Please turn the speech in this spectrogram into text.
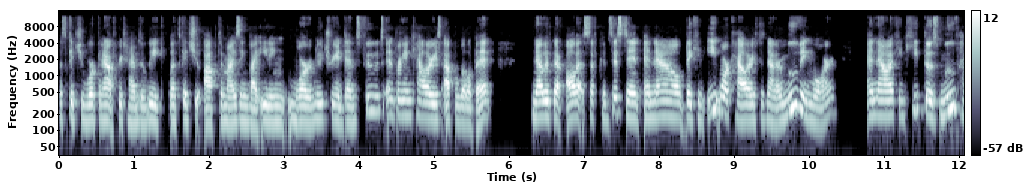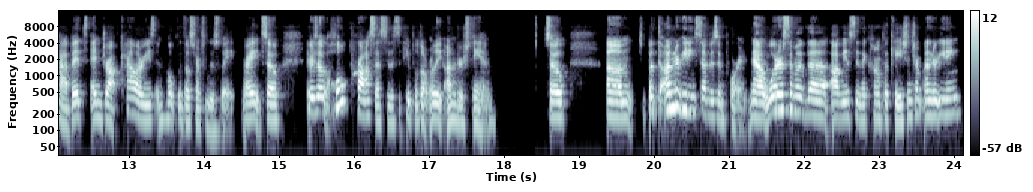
Let's get you working out three times a week. Let's get you optimizing by eating more nutrient dense foods and bringing calories up a little bit. Now we've got all that stuff consistent. And now they can eat more calories because now they're moving more. And now I can keep those move habits and drop calories and hopefully they'll start to lose weight. Right. So there's a whole process to this that people don't really understand. So, um, but the under eating stuff is important. Now, what are some of the obviously the complications from under eating?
